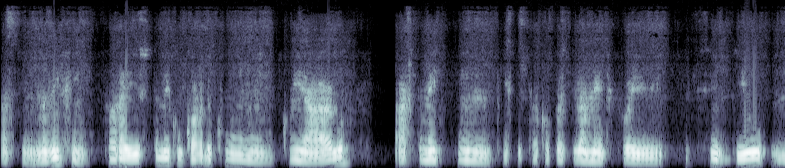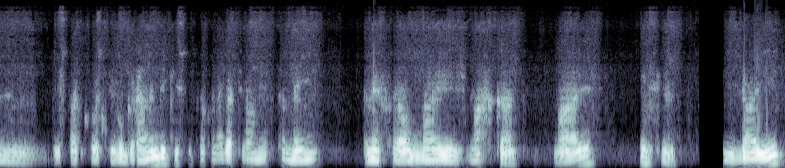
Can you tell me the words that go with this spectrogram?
assim. Mas enfim, fora isso, também concordo com, com o Iago. Acho também que quem, quem se destacou positivamente foi sentiu um destaque positivo grande que se destacou negativamente também também foi algo mais marcante. Mas, enfim, e daí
